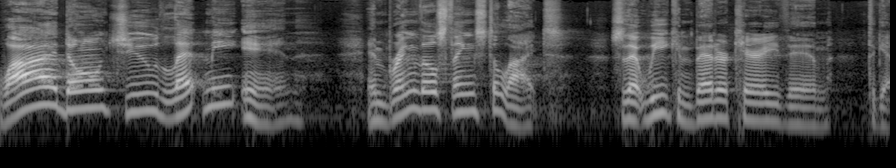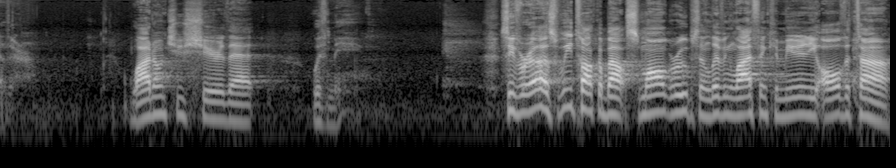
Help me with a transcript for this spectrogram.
Why don't you let me in and bring those things to light so that we can better carry them together? Why don't you share that with me? See, for us, we talk about small groups and living life in community all the time.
